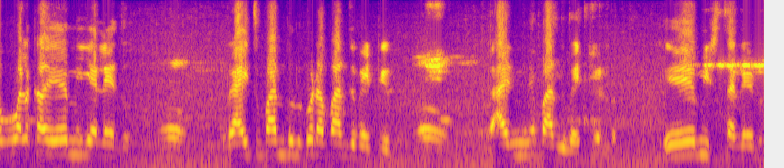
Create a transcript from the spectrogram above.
ఎవ్వలకు ఏమి ఇయ్యలేదు. రైతు బంధువులు కూడా బంద్ పెట్టిండు అన్ని బంద్ పెట్టిండు. ఏమి ఇస్తలేడు.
